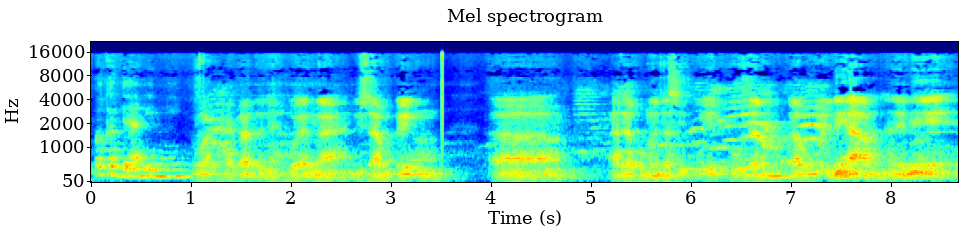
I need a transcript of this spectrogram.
pekerjaan ini. Wah hebatnya Bu Erna di samping uh, ada komunitas ibu-ibu dan kaum milenial nah ini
